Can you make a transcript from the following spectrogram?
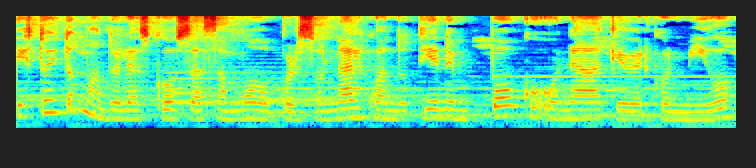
¿Estoy tomando las cosas a modo personal cuando tienen poco o nada que ver conmigo?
